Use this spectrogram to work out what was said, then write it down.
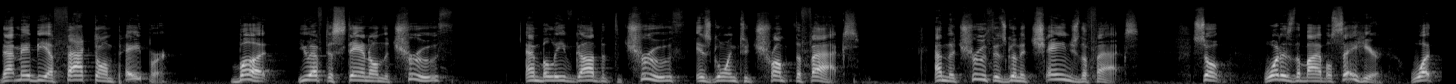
that may be a fact on paper, but you have to stand on the truth and believe God that the truth is going to trump the facts and the truth is going to change the facts. So, what does the Bible say here? What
